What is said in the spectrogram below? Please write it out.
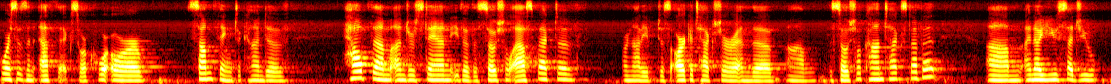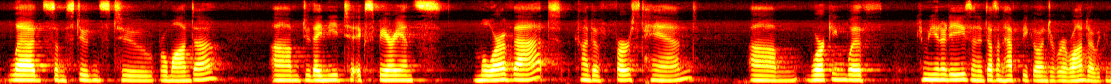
courses in ethics or, or something to kind of help them understand either the social aspect of, or not even just architecture and the, um, the social context of it? Um, I know you said you led some students to Rwanda. Um, do they need to experience more of that kind of firsthand, um, working with communities? And it doesn't have to be going to Rwanda, we can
